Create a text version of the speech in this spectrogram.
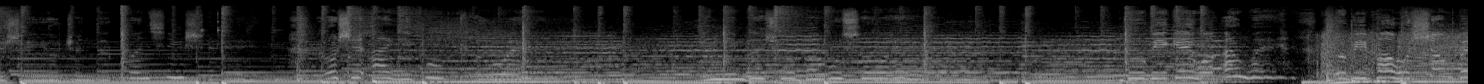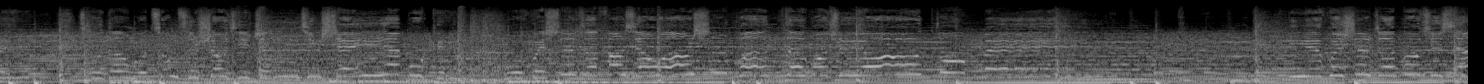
是谁又真的关心谁？若是爱已不可为，你明白说吧无所谓。不必给我安慰，何必怕我伤悲？就当我从此收起真情，谁也不给。我会试着放下往事，管它过去有多美，也会试着不去想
